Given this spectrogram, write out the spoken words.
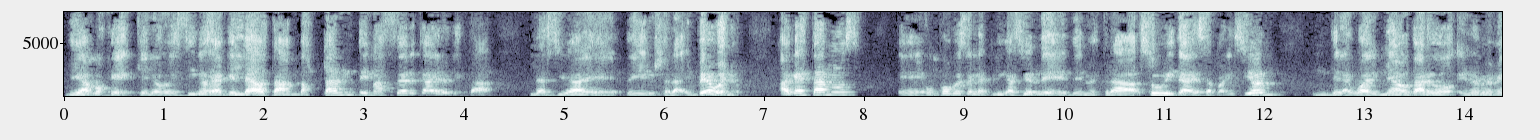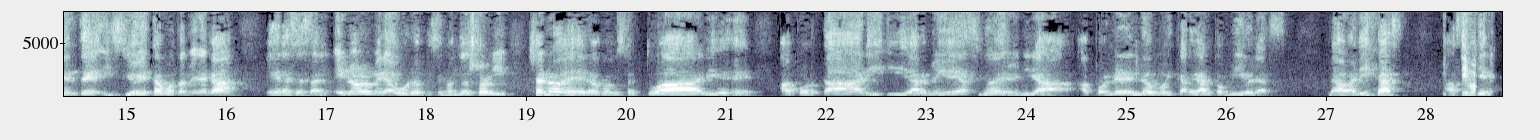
digamos que, los vecinos de aquel lado estaban bastante más cerca de lo que está la ciudad de, de Jerusalén. Pero bueno, acá estamos, eh, un poco esa es la explicación de, nuestra súbita desaparición, de la cual me hago cargo enormemente. Y si hoy estamos también acá, es gracias al enorme laburo que se mandó Johnny, ya no desde lo conceptual y desde aportar y, darme ideas, sino de venir a, poner el lomo y cargar conmigo las, las valijas. Así que,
